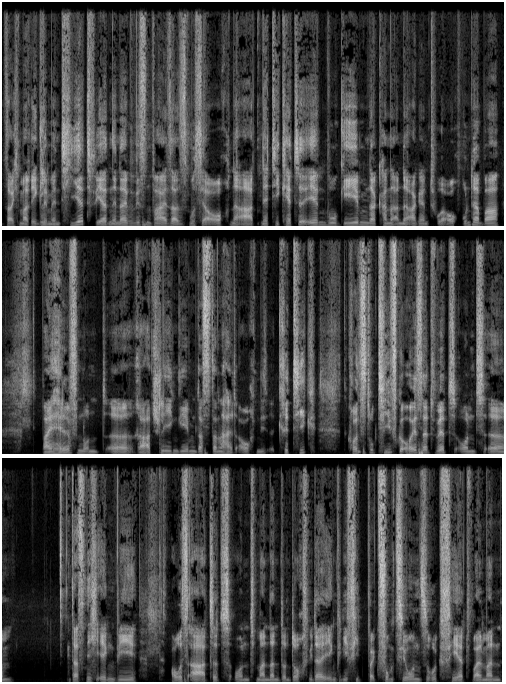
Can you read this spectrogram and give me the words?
sag ich mal, reglementiert werden in einer gewissen Weise. Also es muss ja auch eine Art Netiquette irgendwo geben. Da kann eine Agentur auch wunderbar bei helfen und äh, Ratschlägen geben, dass dann halt auch Kritik konstruktiv geäußert wird und ähm, das nicht irgendwie ausartet und man dann, dann doch wieder irgendwie die Feedback-Funktion zurückfährt, weil man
